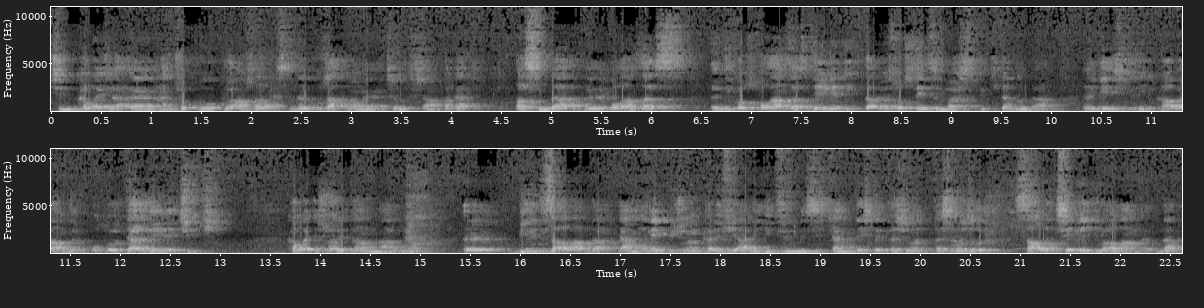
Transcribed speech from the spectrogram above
Şimdi kabaca e, hani çok bu kuramsal kısımları uzatmamaya çalışacağım. Fakat aslında e, Polanzas, e, Nikos Polanzas, Devlet, İktidar ve Sosyalizm başlıklı kitabında e, geliştirdiği bir kavramdır. Otoriter devletçilik. Kabaca şöyle tanımlar bunu. Ee, bir dizi alanda yani emek gücünün kalifiye hale getirilmesi, kentleşme, taşıma, taşımacılık, sağlık, çevre gibi alanlarında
